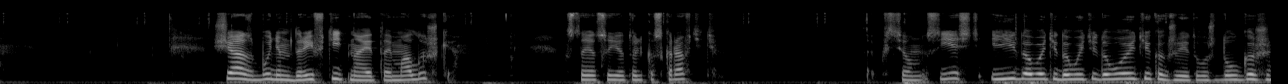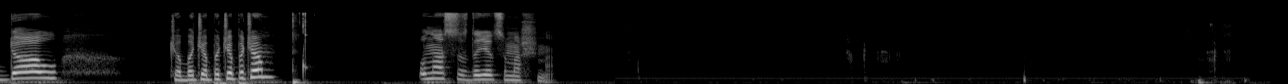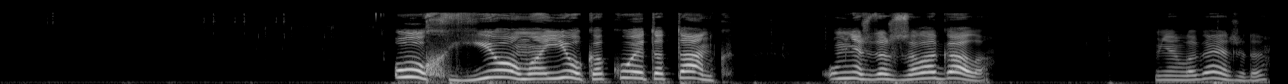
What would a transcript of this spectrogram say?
Сейчас будем дрифтить на этой малышке. Остается ее только скрафтить. Так, все у нас есть. И давайте, давайте, давайте. Как же я этого же долго ждал. Чаба-чаба-чаба-чам. У нас создается машина. Ох, ё-моё, какой это танк! У меня же даже залагало. У меня лагает же, да?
